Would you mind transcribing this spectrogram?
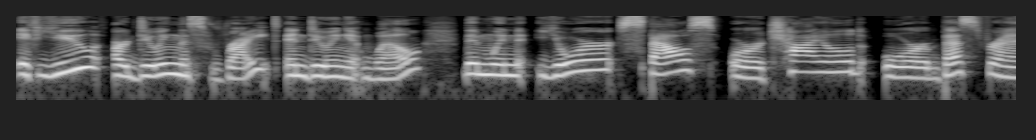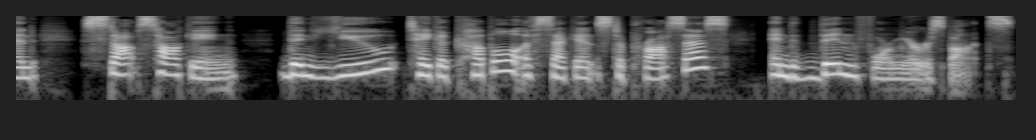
If you are doing this right and doing it well, then when your spouse or child or best friend stops talking, then you take a couple of seconds to process and then form your response.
